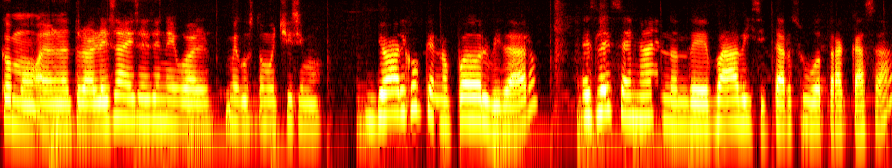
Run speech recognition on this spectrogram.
como a la naturaleza. Esa escena igual me gustó muchísimo. Yo algo que no puedo olvidar es la escena en donde va a visitar su otra casa,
